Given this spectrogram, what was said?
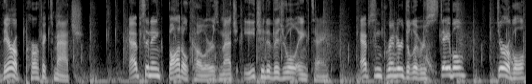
They're a perfect match. Epson ink bottle colors match each individual ink tank. Epson printer delivers stable, durable,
